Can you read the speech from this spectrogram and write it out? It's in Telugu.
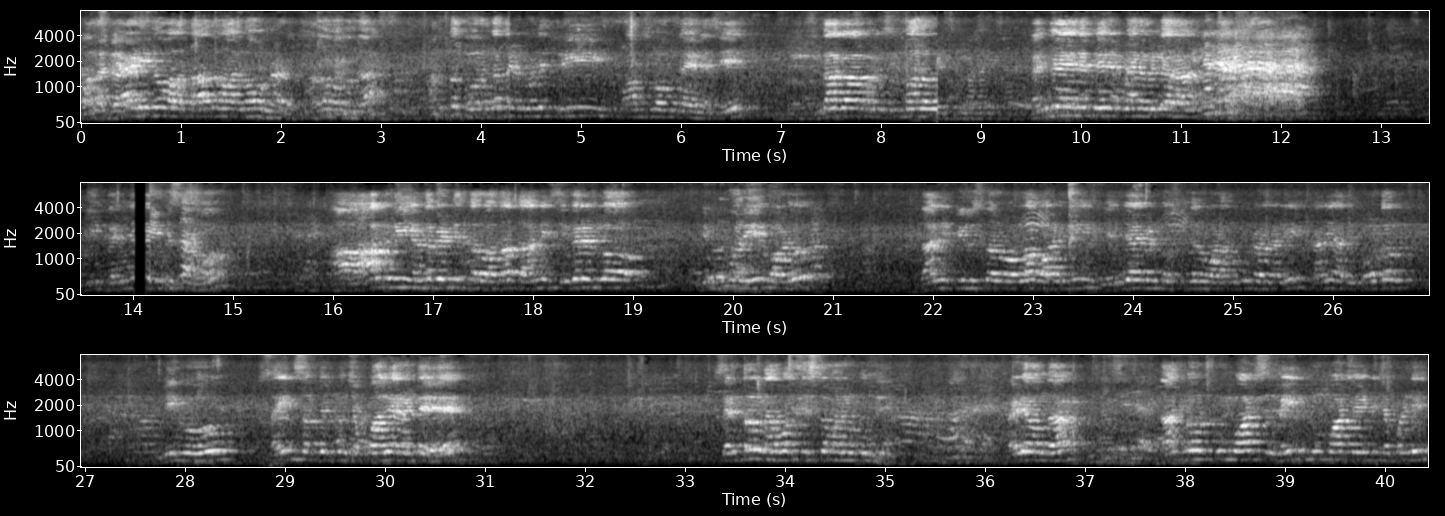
వాళ్ళ డాడీలో వాళ్ళ తాత లాగా ఉన్నాడు. అర్థమవుతుందా? అంత దూరంగా త్రీ ఫార్మ్స్లో ఉంటాయి అనేసి ఇందాక మన సినిమాలో గంజాయి అనే పేరు ఎప్పుడైనా వింటారా? ఈ గంజాయి చూపిస్తాను. ఆ ఆకుని ఎండబెట్టిన తర్వాత దాన్ని సిగరెట్లో నింపుకొని వాడు దాన్ని పీలుస్తారు వల్ల వాడికి ఎంజాయ్మెంట్ వస్తుందని వాడు అనుకుంటాడు కానీ కానీ అది టోటల్ మీకు సైన్స్ సబ్జెక్ట్ చెప్పాలి అని అంటే సెంట్రల్ నర్వస్ సిస్టమ్ అని ఉంటుంది. ఐడియా ఉందా? దాంట్లో two parts main two parts ఏంటి చెప్పండి?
